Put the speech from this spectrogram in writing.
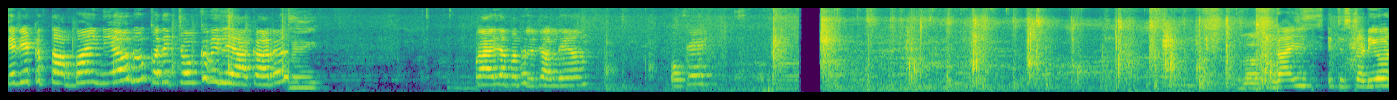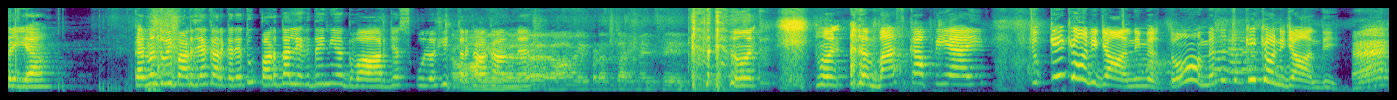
ਤੇਰੀਆਂ ਕਿਤਾਬਾਂ ਇੰਨੀਆਂ ਉਹਨੂੰ ਕਦੇ ਚੁੱਕ ਵੀ ਲਿਆ ਕਰ। ਗਾਇਸ ਆਪਾਂ ਥੱਲੇ ਚੱਲਦੇ ਆਂ। ਓਕੇ ਗਾਇਸ ਇੱਥੇ ਸਟੱਡੀ ਹੋ ਰਹੀ ਆ। ਕਰਮਨ ਤੂੰ ਵੀ ਪੜ੍ਹ ਲਿਆ ਕਰ ਕਦੇ। ਤੂੰ ਪੜ੍ਹਦਾ ਲਿਖਦਾ ਹੀ ਨਹੀਂ ਆ ਗਵਾਰ ਜਾਂ ਸਕੂਲੋਂ ਛਿੱਤਰ ਖਾ ਖਾ ਮੈਂ। ਆਵੇ ਪੜਦਾ ਹੀ ਮੈਂ ਇੱਥੇ ਹੁਣ ਹੁਣ ਬਸ ਕਾਪੀ ਆਈ। ਚੁੱਕੀ ਕਿਉਂ ਨਹੀਂ ਜਾਣਦੀ ਮੇਰੇ ਤੋਂ? ਮੇਰੇ ਤੋਂ ਚੁੱਕੀ ਕਿਉਂ ਨਹੀਂ ਜਾਣਦੀ? ਹੈ?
